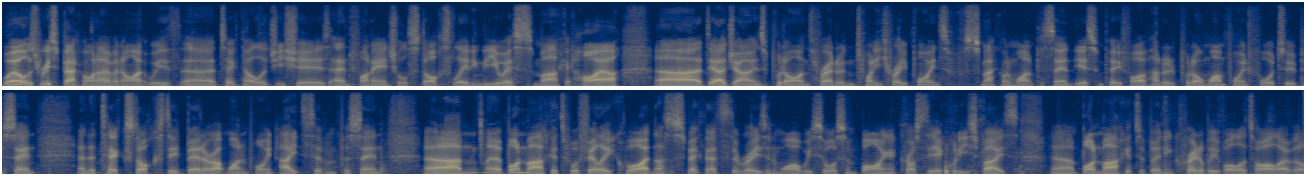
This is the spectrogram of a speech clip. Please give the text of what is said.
Well, it was risk back on overnight with uh, technology shares and financial stocks leading the US market higher. Uh, Dow Jones put on 323 points, smack on 1%. The S&P 500 put on 1.42%, and the tech stocks did better, up 1.87%. Um, uh, bond markets were fairly quiet, and I suspect that's the reason why we saw some buying across the equity space. Uh, bond markets have been incredibly volatile over the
